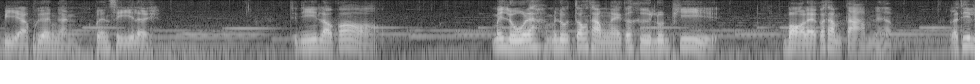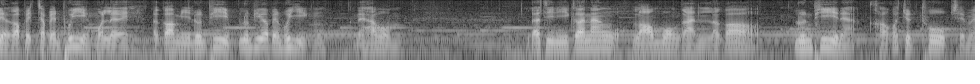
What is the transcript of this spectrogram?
เบียร์เพื่อนกันเพื่อนซีเลย ทีนี้เราก็ไม่รู้นะไม่รู้ต้องทำไงก็คือรุ่นพี่บอกอะไรก็ทำตามนะครับ แล้วที่เหลือก็จะเป็นผู้หญิงหมดเลย แล้วก็มีรุ่นพี่รุ่นพี่ก็เป็นผู้หญิงนะครับผม แล้วทีนี้ก็นั่งล้อมวงกัน แล้วก็รุ่นพี่เนี่ยเขาก็จุดธูปใช่ไหม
